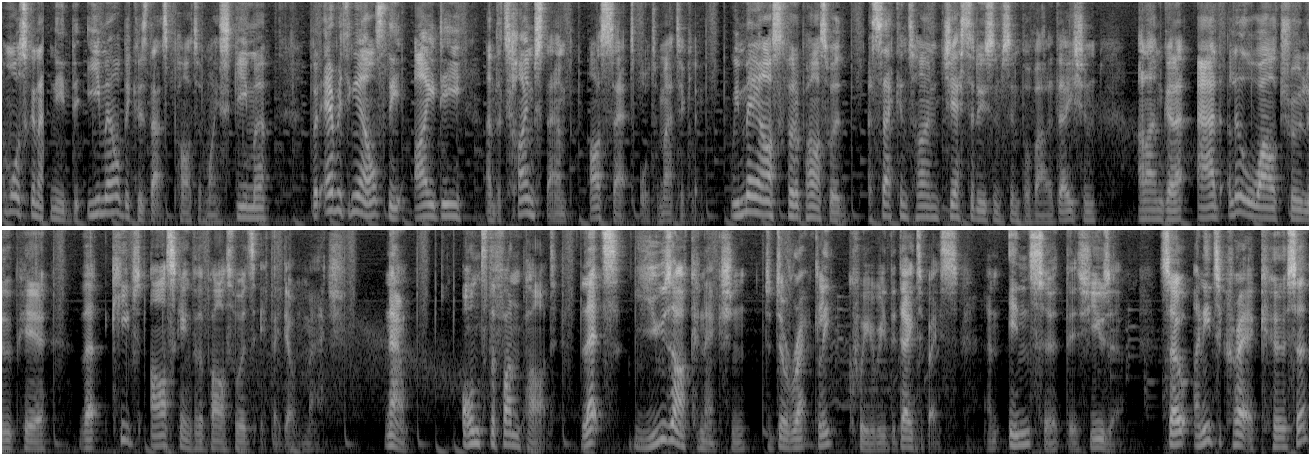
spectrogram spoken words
I'm also going to need the email because that's part of my schema, but everything else, the ID and the timestamp are set automatically. We may ask for the password a second time just to do some simple validation, and I'm going to add a little while true loop here that keeps asking for the passwords if they don't match. Now, on to the fun part. Let's use our connection to directly query the database and insert this user. So I need to create a cursor,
